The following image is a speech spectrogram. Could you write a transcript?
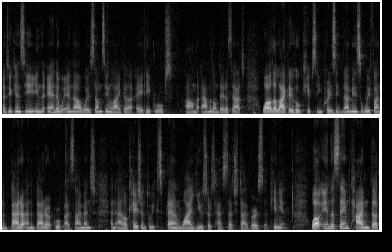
As you can see, in the end, we end up with something like uh, 80 groups on the Amazon dataset, while the likelihood keeps increasing. That means we find better and better group assignment and allocation to explain why users have such diverse opinion. While in the same time, the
